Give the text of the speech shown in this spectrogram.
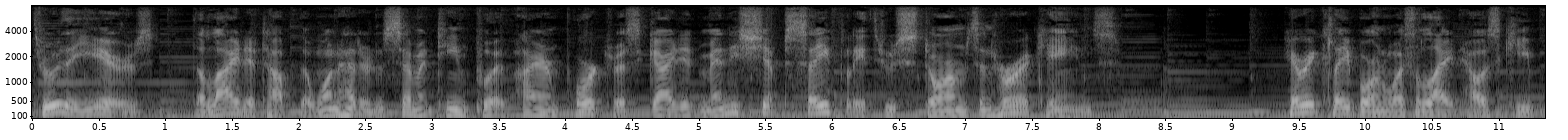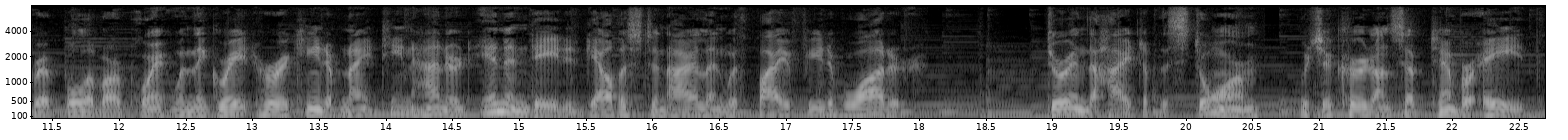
Through the years, the light atop the 117 foot iron fortress guided many ships safely through storms and hurricanes. Harry Claiborne was a lighthouse keeper at Bolivar Point when the great hurricane of 1900 inundated Galveston Island with five feet of water. During the height of the storm, which occurred on September 8th,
